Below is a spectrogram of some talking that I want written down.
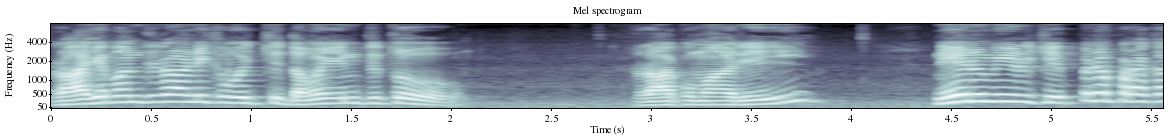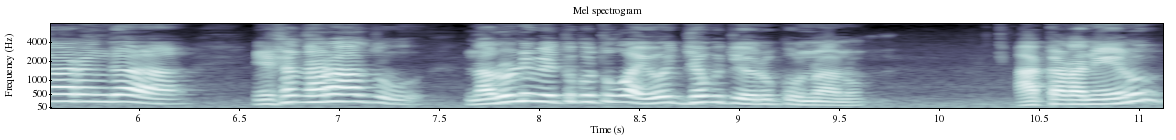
రాజమందిరానికి వచ్చి దమయంతితో రాకుమారి నేను మీరు చెప్పిన ప్రకారంగా నిషధరాజు నలుని వెతుకుతూ అయోధ్యకు చేరుకున్నాను. అక్కడ నేను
